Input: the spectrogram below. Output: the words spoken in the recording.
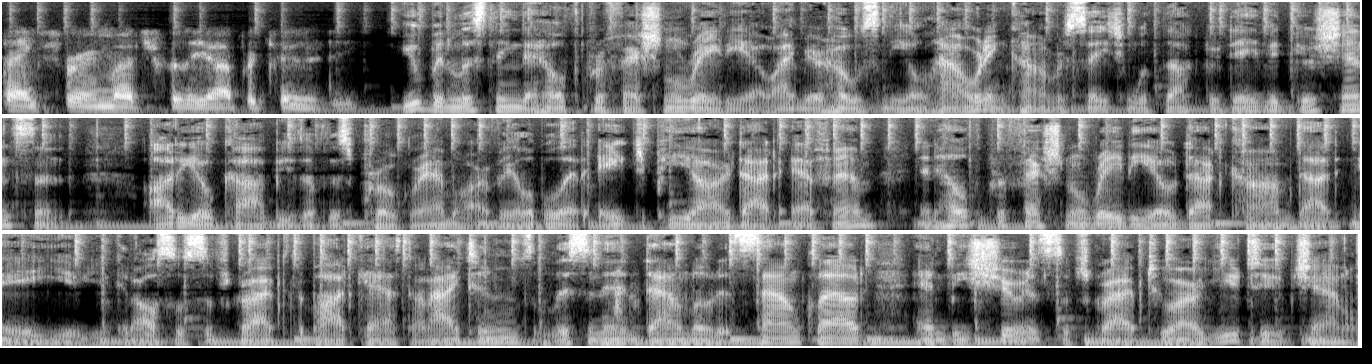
Thanks very much for the opportunity. You've been listening to Health Professional Radio. I'm your host, Neil Howard, in conversation with Dr. David Gershenson. Audio copies of this program are available at hpr.fm and healthprofessionalradio.com.au. You can also subscribe to the podcast on iTunes, listen in, download at SoundCloud, and be sure and subscribe to our YouTube channel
